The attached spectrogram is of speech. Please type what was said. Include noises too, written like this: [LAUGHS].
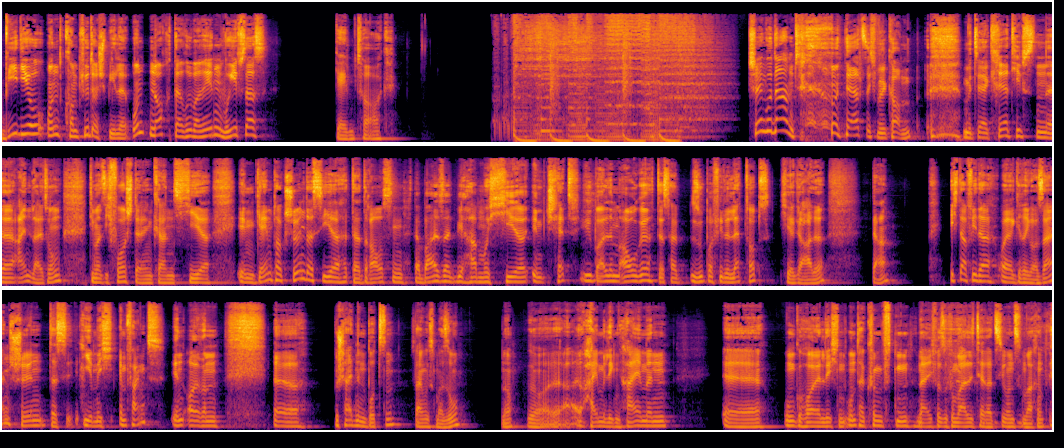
Video- und Computerspiele und noch darüber reden, wo gibt's das? Game Talk. Schönen guten Abend [LAUGHS] und herzlich willkommen mit der kreativsten äh, Einleitung, die man sich vorstellen kann hier im Game Talk. Schön, dass ihr da draußen dabei seid. Wir haben euch hier im Chat überall im Auge, deshalb super viele Laptops hier gerade. Ja, ich darf wieder euer Gregor sein. Schön, dass ihr mich empfangt in euren äh, bescheidenen Butzen, sagen wir es mal so. Ne? so äh, heimeligen Heimen, äh, ungeheuerlichen Unterkünften. Nein, ich versuche mal Alliteration zu machen.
